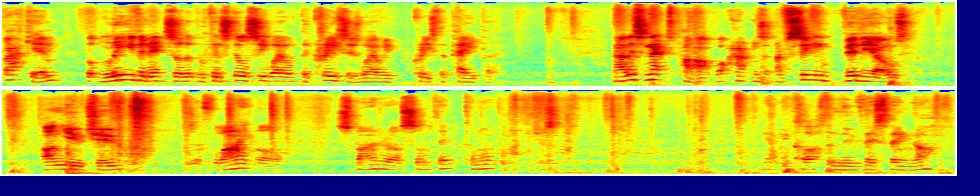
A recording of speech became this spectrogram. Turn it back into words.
back in, but leaving it so that we can still see where the creases where we crease the paper. Now this next part, what happens, I've seen videos on YouTube, there's a fly or spider or something, come on, just get my cloth and move this thing off.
